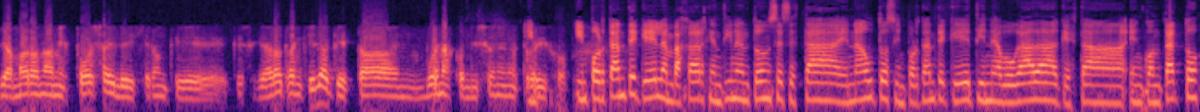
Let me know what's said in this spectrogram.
llamaron a mi esposa y le dijeron que, se quedara tranquila, que está en buenas condiciones nuestro hijo. Importante que la Embajada Argentina entonces está en autos, importante que tiene abogada, que está en contacto.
